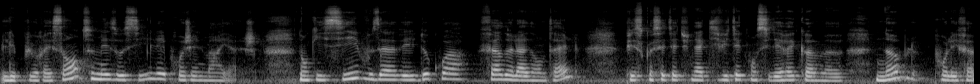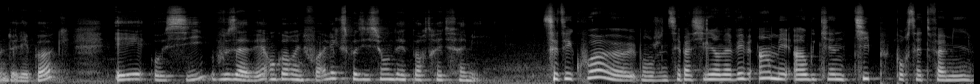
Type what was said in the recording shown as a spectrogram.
les plus récentes, mais aussi les projets de mariage. Donc ici, vous avez de quoi faire de la dentelle, puisque c'était une activité considérée comme euh, noble pour les femmes de l'époque. Et aussi, vous avez encore une fois l'exposition des portraits de famille. C'était quoi, euh, bon, je ne sais pas s'il y en avait un, mais un week-end type pour cette famille?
